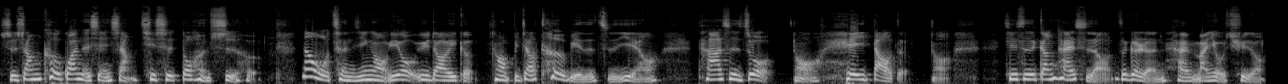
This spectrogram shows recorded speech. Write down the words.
时商客观的现象，其实都很适合。那我曾经哦也有遇到一个哦比较特别的职业哦，他是做哦黑道的哦。其实刚开始哦，这个人还蛮有趣的。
